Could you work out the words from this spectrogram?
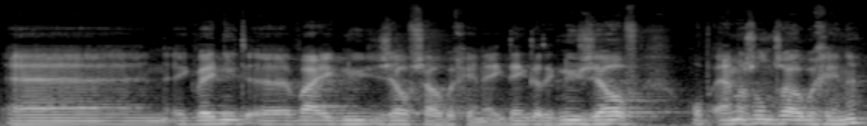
En ik weet niet waar ik nu zelf zou beginnen. Ik denk dat ik nu zelf op Amazon zou beginnen.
